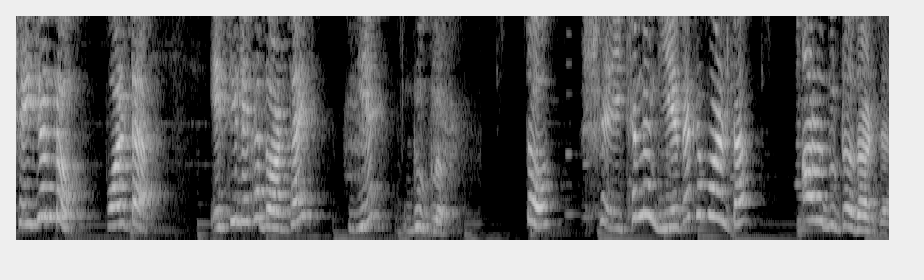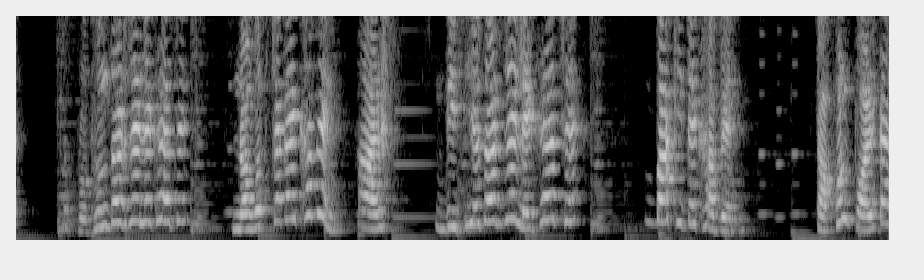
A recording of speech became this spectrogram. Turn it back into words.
সেই জন্য পলটা এসি লেখা দরজায় গিয়ে ঢুকলো। তো সেইখানে গিয়ে দেখে পলটা আরও দুটো দরজা। তো প্রথম দরজায় লেখা আছে, নগদ টাকায় খাবেন? আর দ্বিতীয় দরজায় লেখা আছে, বাকিতে খাবেন। তখন পলটা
